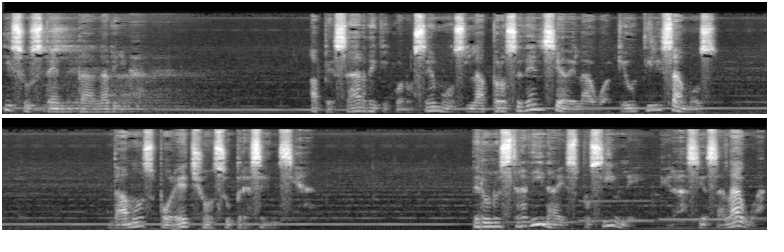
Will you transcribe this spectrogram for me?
y sustenta la vida. A pesar de que conocemos la procedencia del agua que utilizamos, damos por hecho su presencia. Pero nuestra vida es posible gracias al agua.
